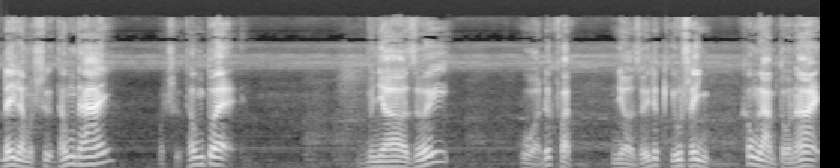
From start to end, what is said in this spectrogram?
Đây là một sự thông thái, một sự thông tuệ. Nhờ giới của đức phật, nhờ giới đức hiếu sinh, không làm tổn hại,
